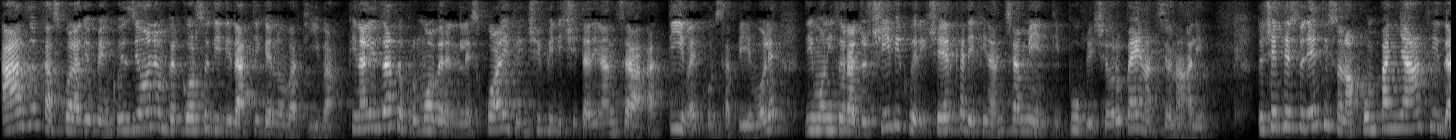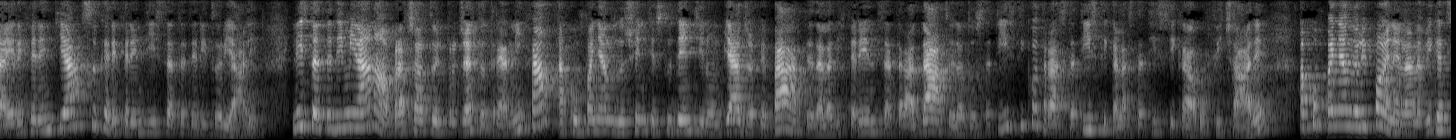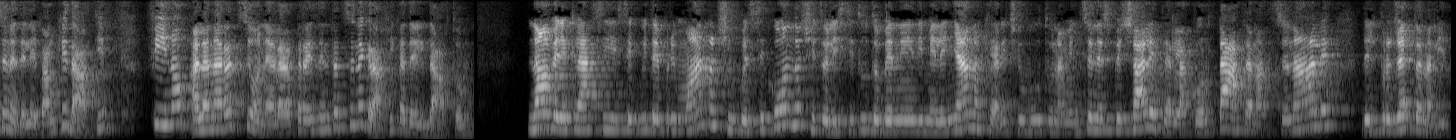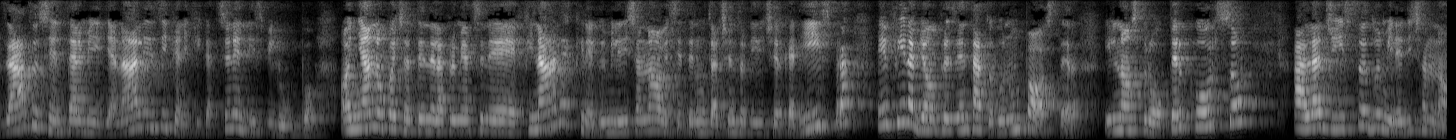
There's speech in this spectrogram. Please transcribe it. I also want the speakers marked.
Speaker 1: ASOC Scuola di Open Coesione è un percorso di didattica innovativa, finalizzato a promuovere nelle scuole i principi di cittadinanza attiva e consapevole, di monitoraggio civico e ricerca dei finanziamenti pubblici europei e nazionali. Docenti e studenti sono accompagnati dai referenti ASOC e referenti Istat territoriali. L'Istat di Milano ha abbracciato il progetto tre anni fa, accompagnando docenti e studenti in un viaggio che parte dalla differenza tra dato e dato statistico, tra la statistica e la statistica ufficiale, accompagnandoli poi nella navigazione delle banche dati fino alla narrazione e alla rappresentazione grafica del dato. 9 le classi seguite il primo anno, 5 il secondo, cito l'Istituto Bernini di Melegnano che ha ricevuto una menzione speciale per la portata nazionale del progetto analizzato sia in termini di analisi, pianificazione e di sviluppo. Ogni anno poi ci attende la premiazione finale che nel 2019 si è tenuta al centro di ricerca di Ispra e infine abbiamo presentato con un poster il nostro percorso alla GIS 2019.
